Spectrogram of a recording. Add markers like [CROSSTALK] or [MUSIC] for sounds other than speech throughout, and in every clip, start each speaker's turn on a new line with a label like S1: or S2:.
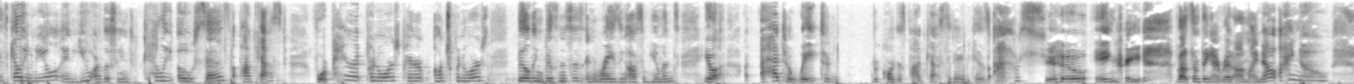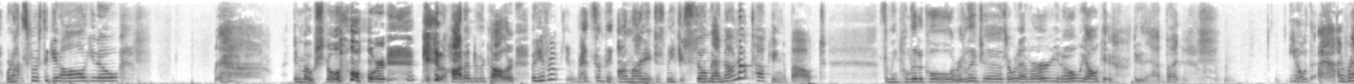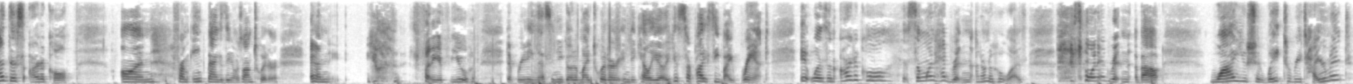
S1: it's Kelly O'Neill, and you are listening to Kelly O Says, a podcast for parentpreneurs, parent entrepreneurs, building businesses, and raising awesome humans. You know, I had to wait to record this podcast today because [LAUGHS] I was so angry about something I read online. Now, I know we're not supposed to get all, you know, emotional [LAUGHS] or get hot under the collar. But if you ever read something online and it just made you so mad? Now, I'm not talking about something political or religious or whatever. You know, we all get [LAUGHS] do that. But you know, I read this article on from Inc. magazine. It was on Twitter, and you [LAUGHS] know, it's funny if you end up reading this and you go to my Twitter, Indy Kelly O, you can probably see my rant it was an article that someone had written, I don't know who it was, [LAUGHS] someone had written about why you should wait to retirement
